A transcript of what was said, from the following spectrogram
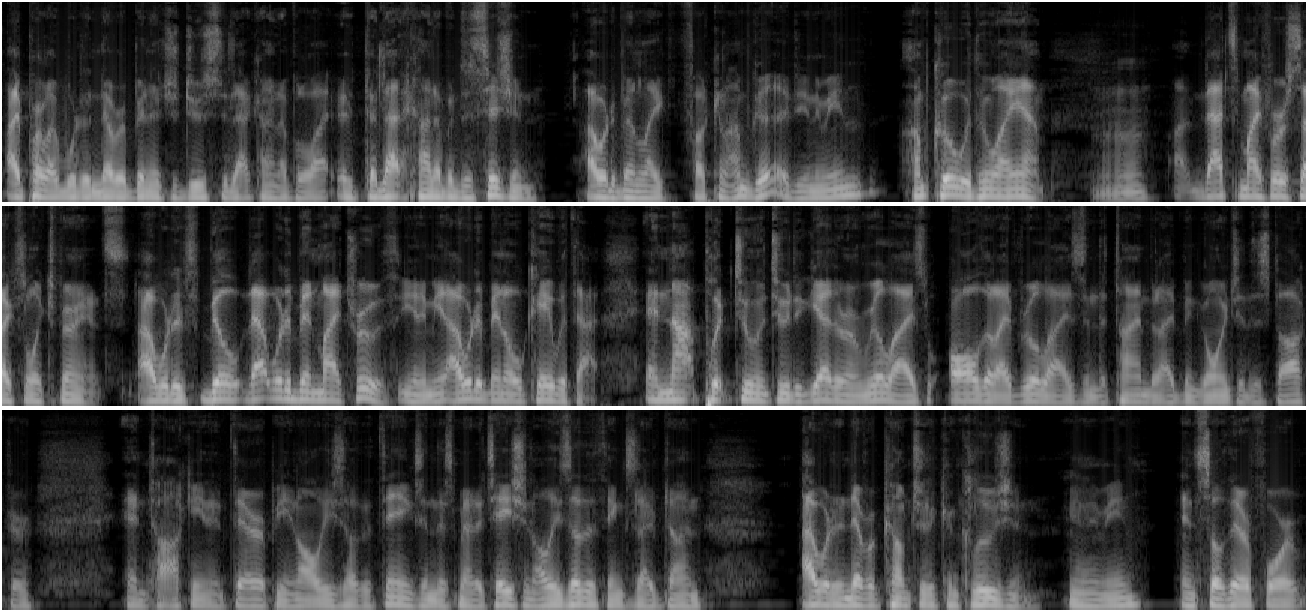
I probably would have never been introduced to that kind of a to that kind of a decision. I would have been like, "Fucking, I'm good." You know what I mean? I'm cool with who I am. Uh, that's my first sexual experience. I would have built that would have been my truth. You know what I mean? I would have been okay with that and not put two and two together and realize all that I've realized in the time that I've been going to this doctor and talking and therapy and all these other things and this meditation, all these other things that I've done. I would have never come to the conclusion. You know what I mean? And so therefore,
